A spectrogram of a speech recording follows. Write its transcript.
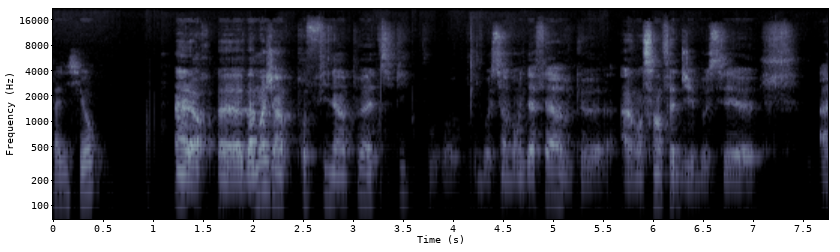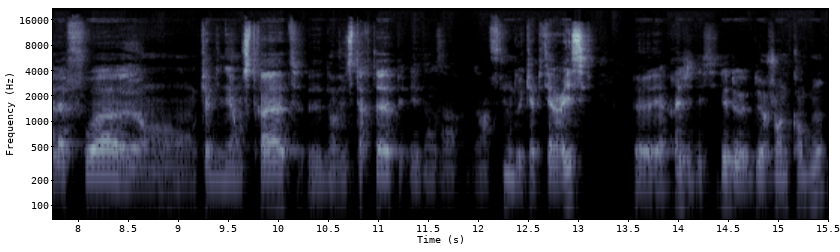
Vas-y, Alors, euh, bah moi j'ai un profil un peu atypique pour, euh, pour bosser en banque d'affaires, vu que avant ça en fait j'ai bossé à la fois en, cabinet en strat, dans une startup et dans un, fonds de capital risque. et après j'ai décidé de, de, rejoindre Cambon.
